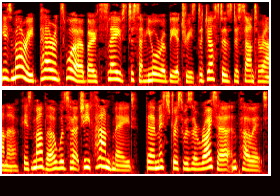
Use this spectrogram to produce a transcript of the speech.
His married parents were both slaves to Senora Beatriz de Justas de Santa. His mother was her chief handmaid. Their mistress was a writer and poet.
